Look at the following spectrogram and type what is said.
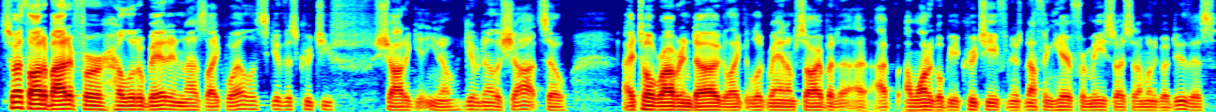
So I thought about it for a little bit, and I was like, "Well, let's give this crew chief shot again. You know, give it another shot." So I told Robert and Doug, like, "Look, man, I'm sorry, but I I, I want to go be a crew chief, and there's nothing here for me." So I said, "I'm going to go do this."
